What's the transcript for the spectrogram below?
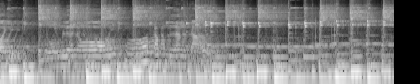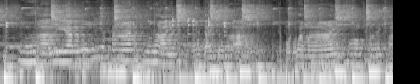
อยคุณนุ่มเรือน้อยขอกำลังใจเรียกลุงเรียกตาที่ไรใจจะว่าอย่าปลดวามหมายของชายชา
